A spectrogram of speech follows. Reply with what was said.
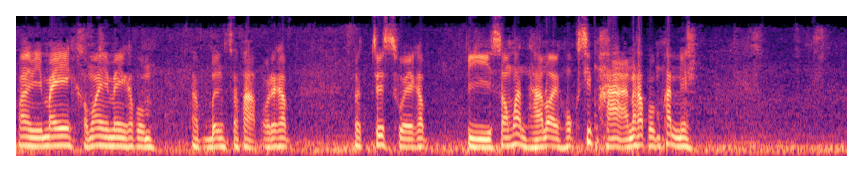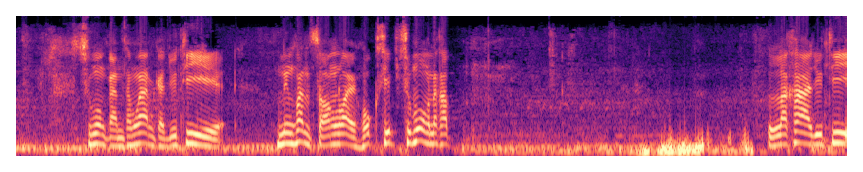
ไม่มีไม้เขาไม่มีไม้ครับผมครับเบิ้งสภาพเอาเลยครับรถสวยๆครับ ปี 2565 นะครับผมคันนี้ ชั่วโมงการทำงานกันอยู่ที่1,260ชั่วโมงนะครับ ราคาอยู่ที่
